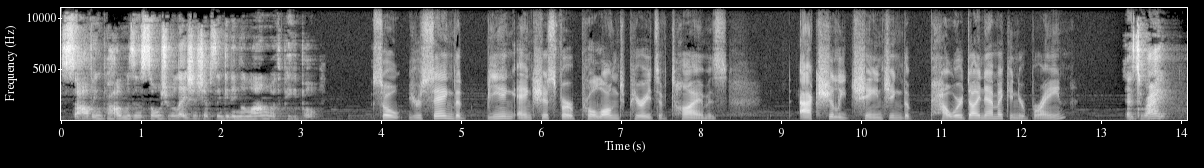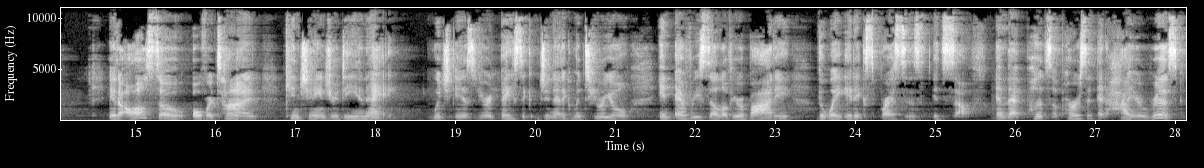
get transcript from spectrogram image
solving problems in social relationships and getting along with people. So you're saying that being anxious for prolonged periods of time is actually changing the power dynamic in your brain? That's right. It also, over time, can change your DNA, which is your basic genetic material in every cell of your body, the way it expresses itself. And that puts a person at higher risk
